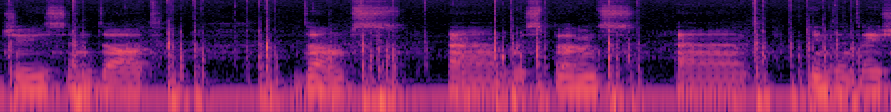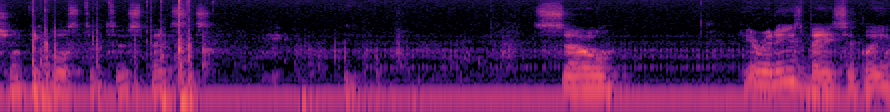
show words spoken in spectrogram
JSON dot dumps and response and indentation equals to two spaces. So here it is basically.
